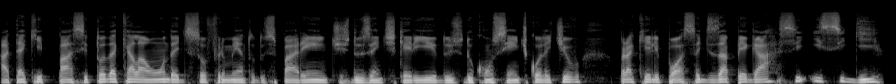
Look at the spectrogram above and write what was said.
até que passe toda aquela onda de sofrimento dos parentes, dos entes queridos, do consciente coletivo, para que ele possa desapegar-se e seguir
